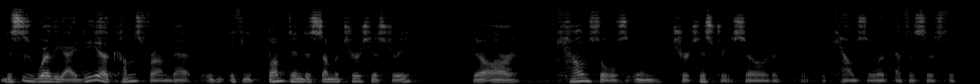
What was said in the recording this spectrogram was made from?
this is where the idea comes from that if, if you've bumped into some of church history, there are councils in church history. So the, council at Ephesus, the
